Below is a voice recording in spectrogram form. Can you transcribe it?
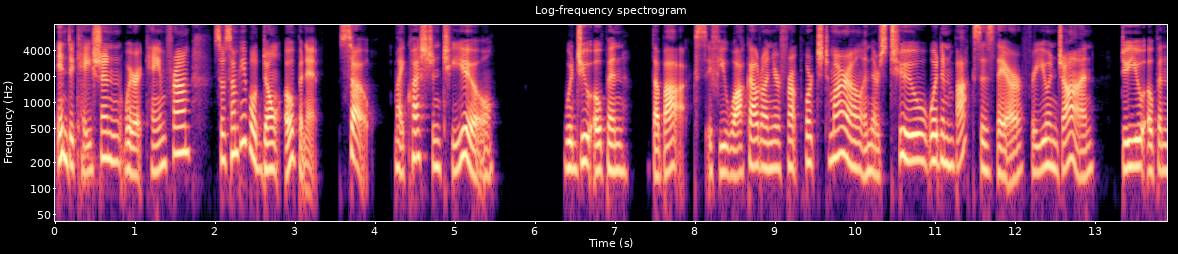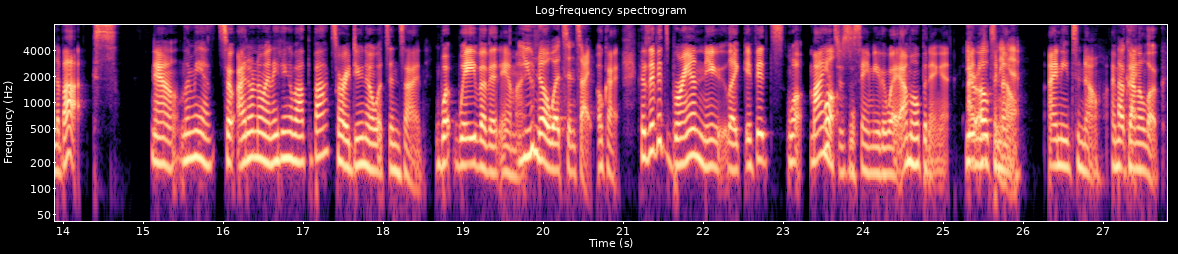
indication where it came from so some people don't open it so my question to you would you open the box. If you walk out on your front porch tomorrow and there's two wooden boxes there for you and John, do you open the box? Now, let me ask. So, I don't know anything about the box, or I do know what's inside. What wave of it am I? You know what's inside. Okay. Because if it's brand new, like if it's, well, my well, answer's the same either way. I'm opening it. You're opening it. I need to know. I'm okay. going to look.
